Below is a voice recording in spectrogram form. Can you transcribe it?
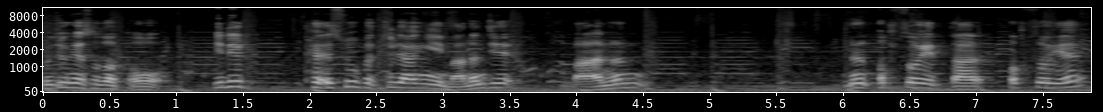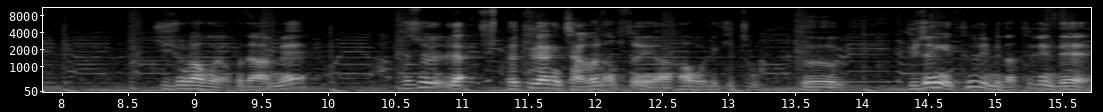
그 중에서도 또 일일 폐수 배출량이 많은 지 많은 는 업소에 따 업소에 기준하고요. 그 다음에 배출량 배출량이 작은 업소에 하고 이렇게 좀 그 규정이 틀립니다. 틀린데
